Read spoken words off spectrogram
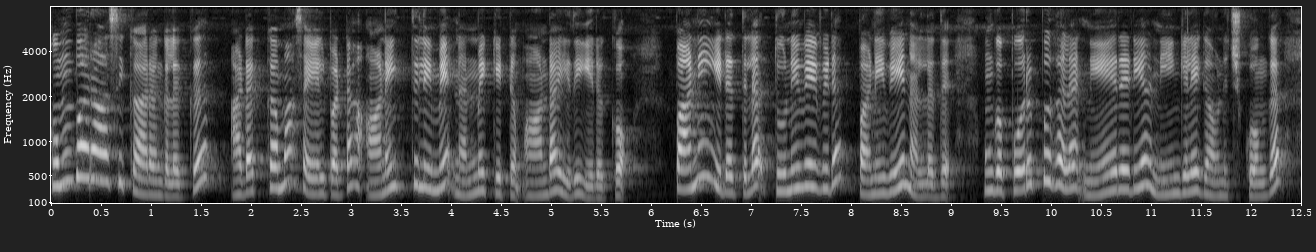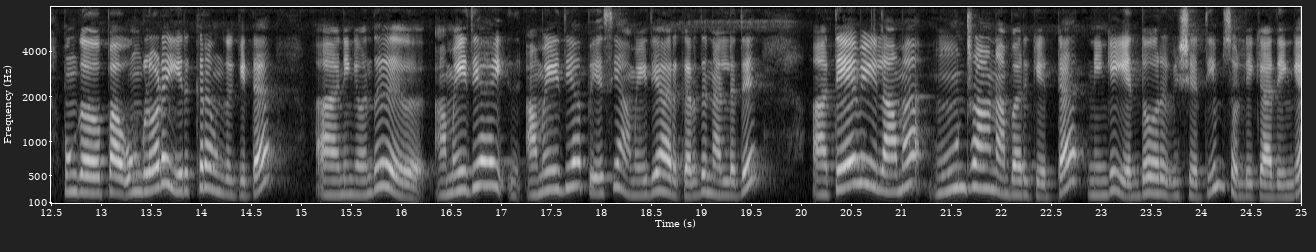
கும்பராசிக்காரங்களுக்கு அடக்கமாக செயல்பட்ட அனைத்துலேயுமே நன்மை கிட்டும் ஆண்டாக இது இருக்கும். பணி இடத்துல துணிவை விட பணிவே நல்லது. உங்கள் பொறுப்புகளை நேரடியாக நீங்களே கவனிச்சுக்கோங்க. உங்கள் ப உங்களோட இருக்கிறவங்க கிட்ட நீங்கள் வந்து அமைதியாக அமைதியாக பேசி அமைதியாக இருக்கிறது நல்லது. தேவையில்லாமல் மூன்றாம் நபர்கிட்ட நீங்கள் எந்த ஒரு விஷயத்தையும் சொல்லிக்காதீங்க.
